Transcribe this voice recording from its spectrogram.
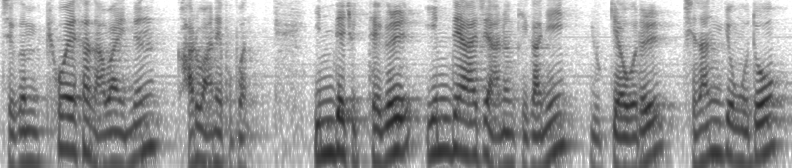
지금 표에서 나와 있는 가로 안의 부분 임대주택을 임대하지 않은 기간이 6개월을 지난 경우도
